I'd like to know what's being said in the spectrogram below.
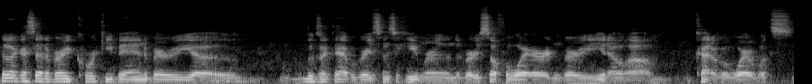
they're, like I said, a very quirky band, a very, uh, looks like they have a great sense of humor and they're very self aware and very, you know, um, kind of aware of what's,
